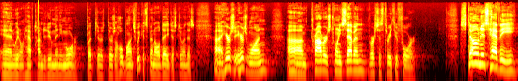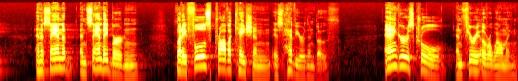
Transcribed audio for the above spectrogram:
and we don't have time to do many more, but there's, there's a whole bunch. We could spend all day just doing this. Uh, here's, here's one um, Proverbs 27, verses 3 through 4. Stone is heavy and, a sand, and sand a burden, but a fool's provocation is heavier than both. Anger is cruel and fury overwhelming,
